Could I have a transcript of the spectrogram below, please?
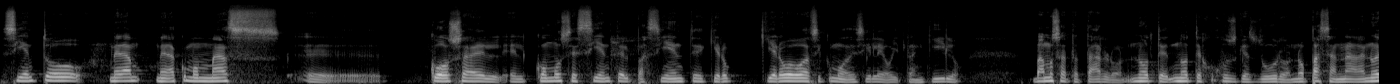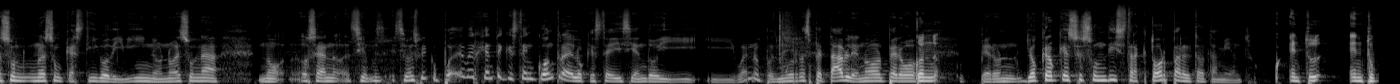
siento, me da, me da como más eh, cosa el, el cómo se siente el paciente. Quiero, quiero así como decirle, oye, tranquilo. Vamos a tratarlo, no te, no te juzgues duro, no pasa nada, no es un, no es un castigo divino, no es una, no, o sea, no, si, si me explico, puede haber gente que esté en contra de lo que esté diciendo y, y, bueno, pues muy respetable, ¿no? Pero, Cuando- pero yo creo que eso es un distractor para el tratamiento. en, tu, en, tu,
